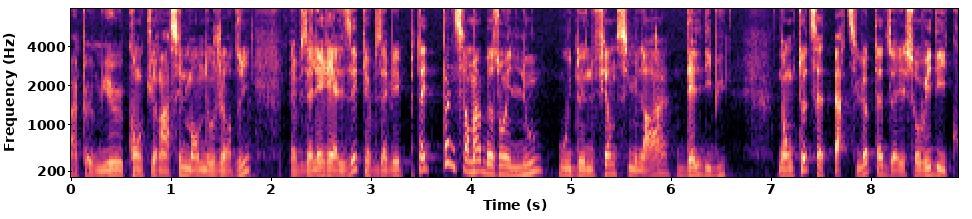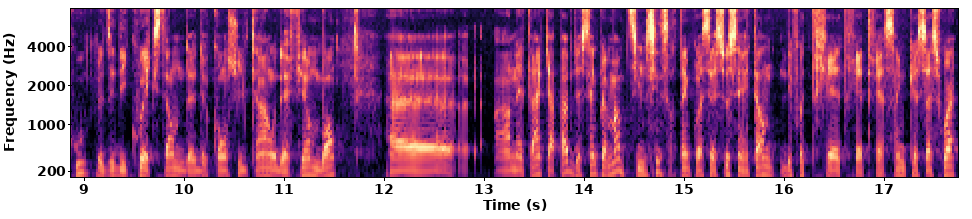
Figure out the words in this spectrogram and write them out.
un peu mieux concurrencer le monde d'aujourd'hui, ben, vous allez réaliser que vous avez peut-être pas nécessairement besoin de nous ou d'une firme similaire dès le début. Donc, toute cette partie-là, peut-être vous allez sauver des coûts, je veux dire des coûts externes de, de consultants ou de firmes. Bon, euh, en étant capable de simplement optimiser certains processus internes, des fois très, très, très simples, que ce soit,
